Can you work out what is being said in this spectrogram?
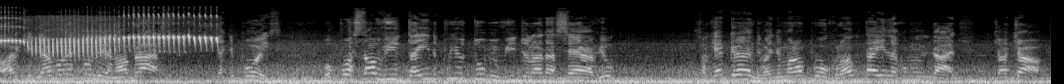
A hora que der eu vou responder. Um abraço. Até depois. Vou postar o vídeo, tá indo pro YouTube o vídeo lá da serra, viu? Só que é grande, vai demorar um pouco. Logo tá indo na comunidade. Tchau, tchau.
